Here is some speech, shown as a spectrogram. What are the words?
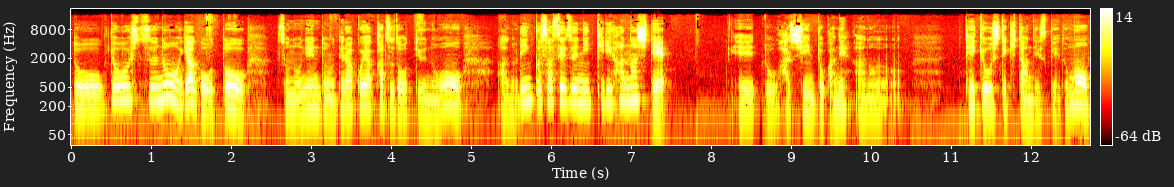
と、教室の屋号とその年度の寺子屋活動っていうのをあのリンクさせずに切り離して、えーと発信とかねあの提供してきたんですけれども、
